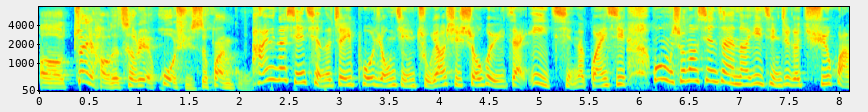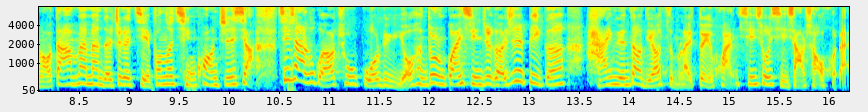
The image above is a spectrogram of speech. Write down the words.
呃，最好的策略或许是换股。航运在先前的这一波融景，主要是受惠于在疫情的关系。不过我们说到现在呢，疫情这个趋缓了，大家慢慢的这个解封的情况之下，接下来如果要出国旅游，很多人关心这个日币跟韩元到底要怎么来兑换。先休息一下，稍后回来。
